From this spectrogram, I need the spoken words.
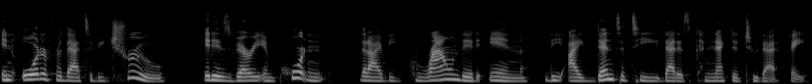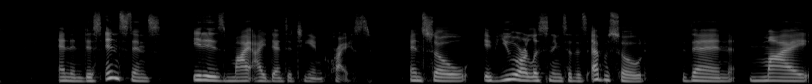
In order for that to be true, it is very important that I be grounded in the identity that is connected to that faith. And in this instance, it is my identity in Christ. And so, if you are listening to this episode, then my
